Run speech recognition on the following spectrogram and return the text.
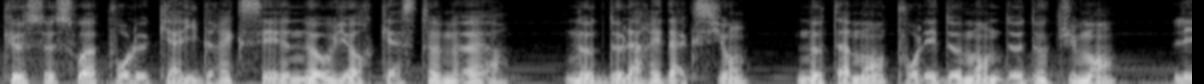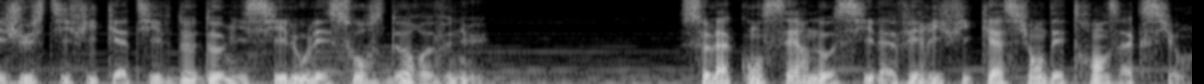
Que ce soit pour le KYC Know Your Customer, note de la rédaction, notamment pour les demandes de documents, les justificatifs de domicile ou les sources de revenus. Cela concerne aussi la vérification des transactions.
